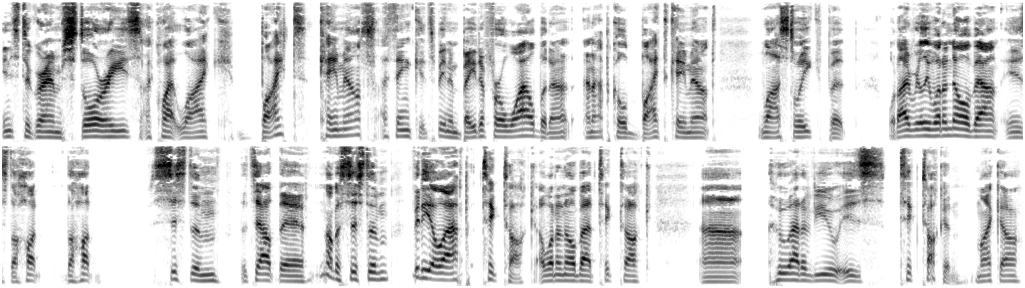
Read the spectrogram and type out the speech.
Instagram stories. I quite like. Byte came out. I think it's been in beta for a while, but a, an app called Byte came out last week. But what I really want to know about is the hot, the hot system that's out there. Not a system, video app, TikTok. I want to know about TikTok. Uh, who out of you is TikToking? Mikah,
